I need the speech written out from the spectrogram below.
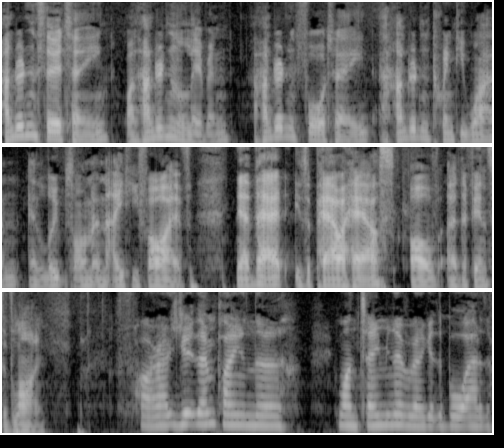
113, 111, 114, 121, and loops on an 85. Now, that is a powerhouse of a defensive line. All right, you get them playing in the one team. You're never going to get the ball out of the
